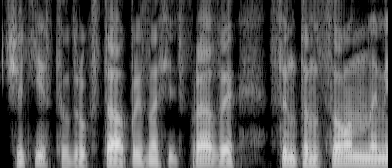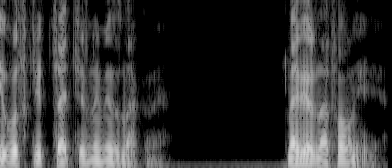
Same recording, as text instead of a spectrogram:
Чекист вдруг стал произносить фразы с интонационными восклицательными знаками. Наверное, от волнения.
